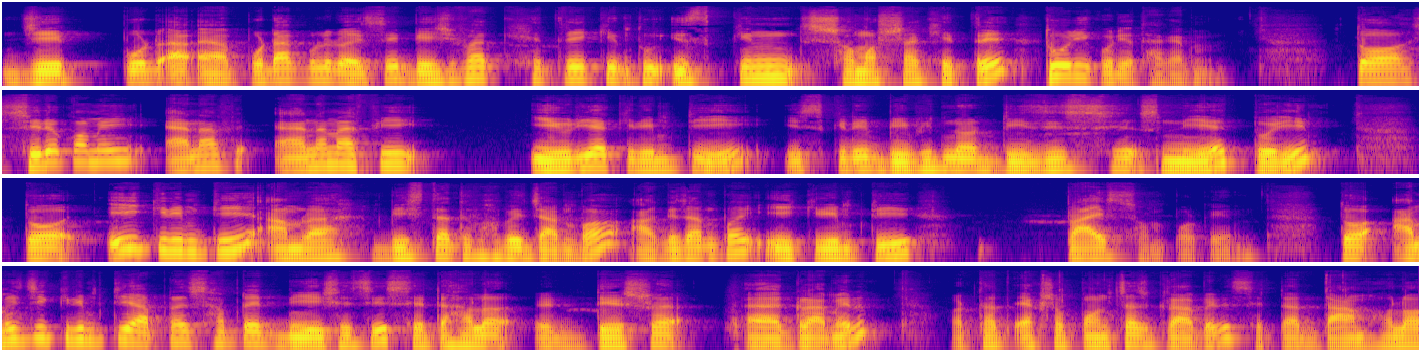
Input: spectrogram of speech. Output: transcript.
যে প্রোডাক্টগুলি রয়েছে, বেশিরভাগ ক্ষেত্রে কিন্তু স্কিন সমস্যার ক্ষেত্রে তৈরি করে থাকেন। তো সেরকমই অ্যানাফ, অ্যানামাফি ইউরিয়া ক্রিমটি স্কিনের বিভিন্ন ডিজিজ নিয়ে তৈরি। তো এই ক্রিমটি আমরা বিস্তারিতভাবে জানব। আগে জানব এই ক্রিমটি প্রাইস সম্পর্কে। তো আমি যে ক্রিমটি আপনার সামনে নিয়ে এসেছি, সেটা হলো দেড়শো গ্রামের, অর্থাৎ একশো পঞ্চাশ গ্রামের সেটার দাম হলো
